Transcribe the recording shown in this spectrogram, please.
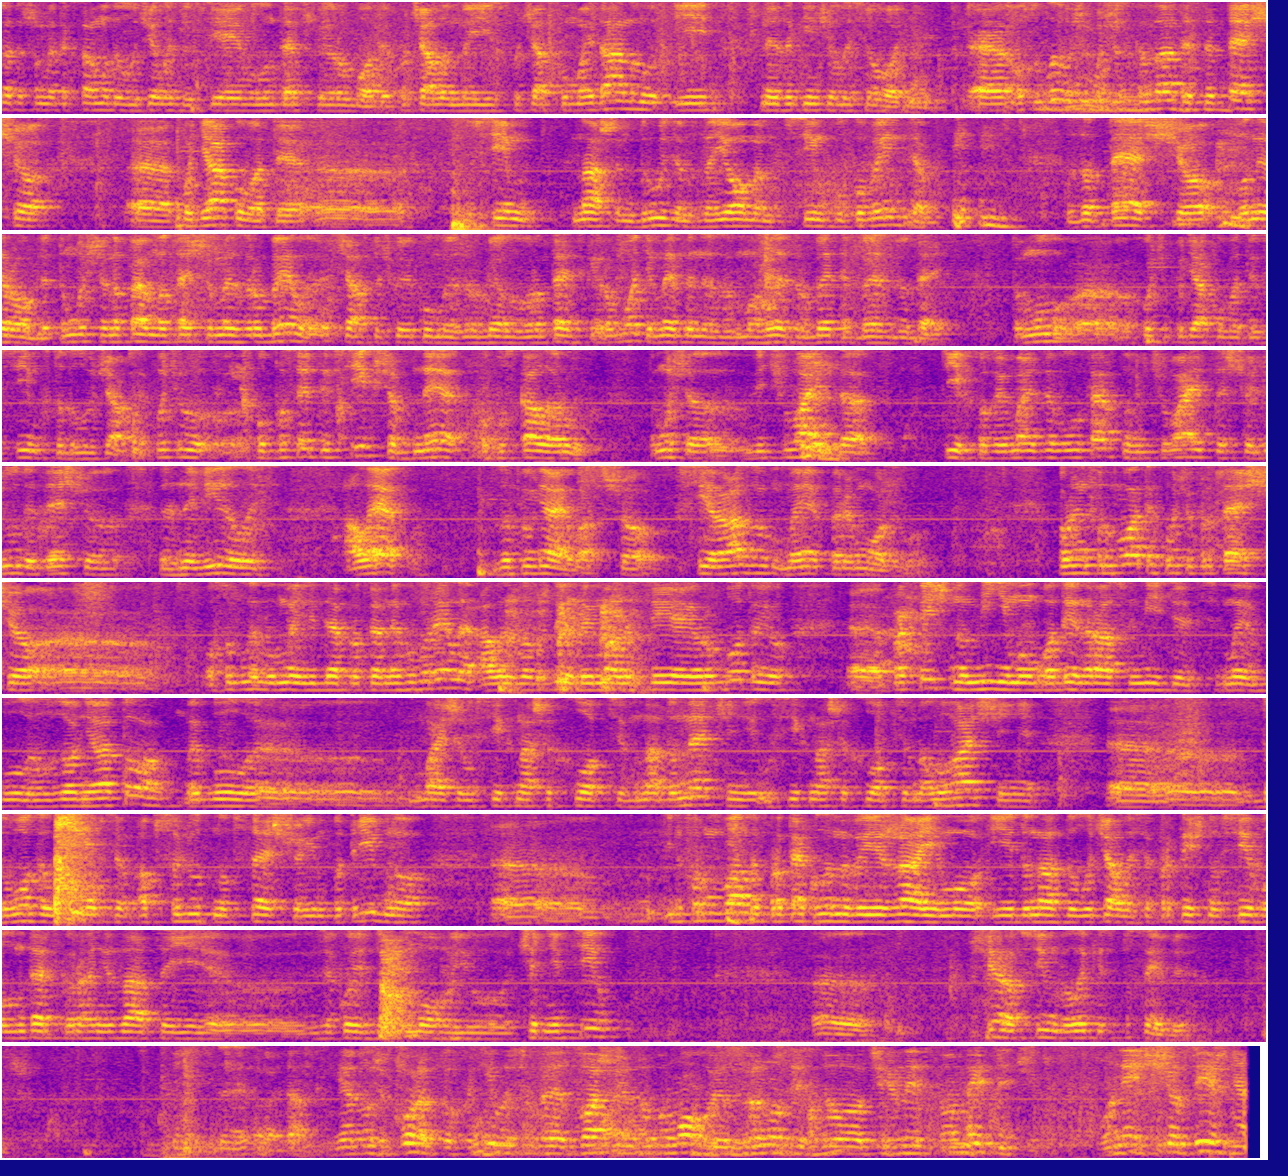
Сказати, що ми так само долучились до цієї волонтерської роботи. Почали ми її з початку Майдану і не закінчили сьогодні. Е, особливо, що хочу сказати, це те, що е, подякувати е, усім нашим друзям, знайомим, всім буковинцям за те, що вони роблять. Тому що, напевно, те, що ми зробили, часточку, яку ми зробили в волонтерській роботі, ми би не змогли зробити без людей. Тому е, хочу подякувати всім, хто долучався. Хочу е, попросити всіх, щоб не опускали рух, тому що відчувається. Ті, хто займається волонтерством, відчувається, що люди дещо зневірились. Але запевняю вас, що всі разом ми переможемо. Проінформувати хочу про те, що е, особливо ми ніде про це не говорили, але завжди займалися цією роботою. Е, Практично мінімум один раз в місяць ми були у зоні АТО. Ми були е, майже усіх наших хлопців на Донеччині, усіх наших хлопців на Луганщині. Е, Довозили хлопцям абсолютно все, що їм потрібно. Інформували про те, коли ми виїжджаємо, і до нас долучалися практично всі волонтерські організації з якоюсь допомогою чернівців. Ще раз всім велике спасибі. Так, я дуже коротко хотілося б з вашою допомогою звернутися до керівництва митниці. Вони щотижня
